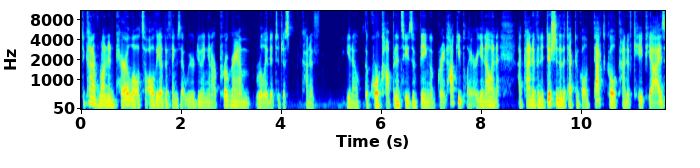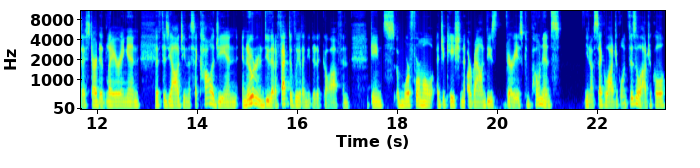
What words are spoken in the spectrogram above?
to kind of run in parallel to all the other things that we were doing in our program related to just kind of you know the core competencies of being a great hockey player you know? And i kind of in addition to the technical and tactical kind of kpis i started layering in the physiology and the psychology. And, and in order to do that effectively i needed to go off and gain a more formal education around these various components you know psychological and physiological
